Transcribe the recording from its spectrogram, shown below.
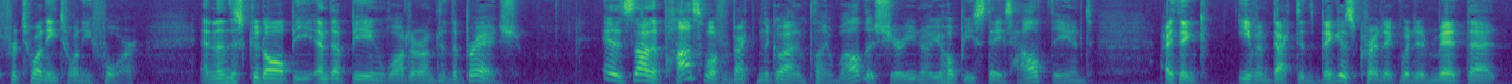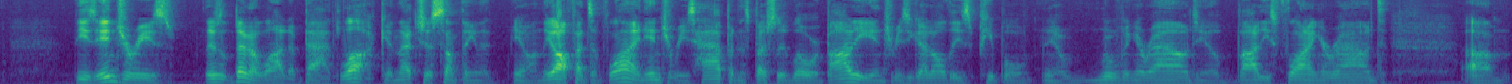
for 2024. And then this could all be end up being water under the bridge. And it's not impossible for Becton to go out and play well this year. You know, you hope he stays healthy. And I think even Becton's biggest critic would admit that these injuries, there's been a lot of bad luck. And that's just something that, you know, on the offensive line, injuries happen, especially lower body injuries. You got all these people, you know, moving around, you know, bodies flying around. Um,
